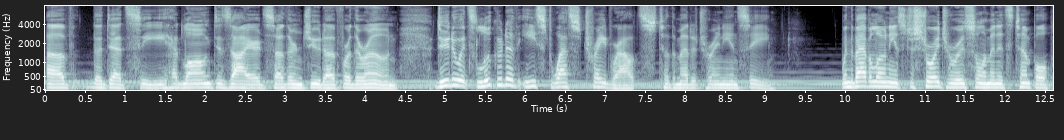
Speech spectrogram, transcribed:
of the Dead Sea, had long desired southern Judah for their own due to its lucrative east west trade routes to the Mediterranean Sea. When the Babylonians destroyed Jerusalem and its temple,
